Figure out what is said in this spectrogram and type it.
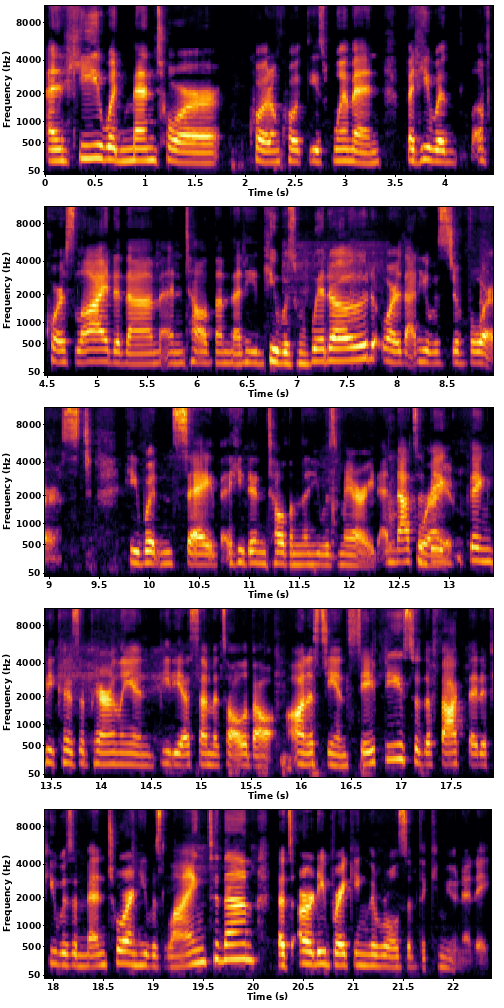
and he would mentor quote unquote these women, but he would of course lie to them and tell them that he he was widowed or that he was divorced. He wouldn't say that he didn't tell them that he was married. And that's a right. big thing because apparently in BDSM it's all about honesty and safety. So the fact that if he was a mentor and he was lying to them, that's already breaking the rules of the community.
